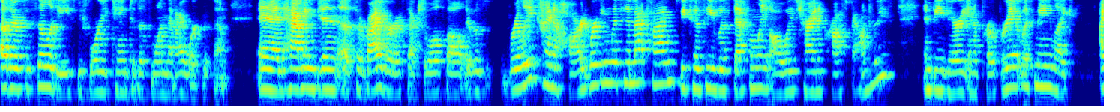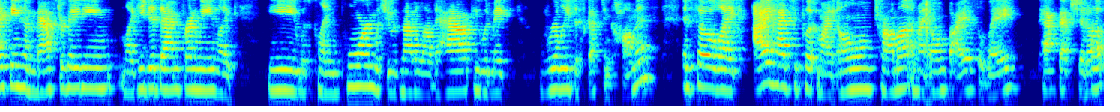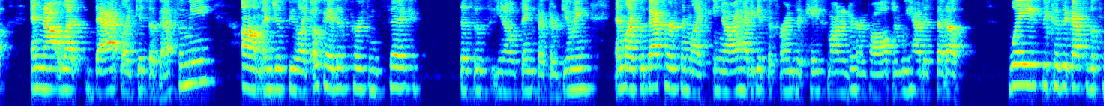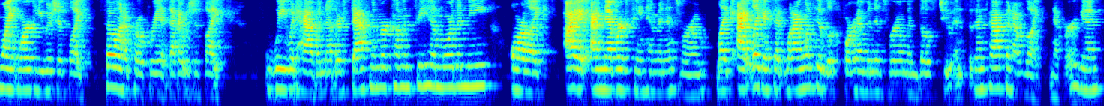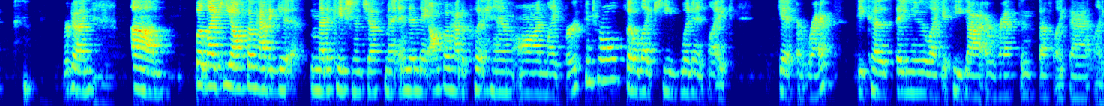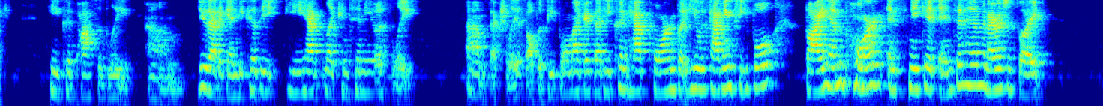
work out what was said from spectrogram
other facilities before he came to this one that I worked with him. And having been a survivor of sexual assault, it was really kind of hard working with him at times because he was definitely always trying to cross boundaries and be very inappropriate with me. Like I seen him masturbating, like he did that in front of me, like he was playing porn, which he was not allowed to have. He would make really disgusting comments. And so, like, I had to put my own trauma and my own bias away, pack that shit up, and not let that like get the best of me. Um, and just be like, okay, this person's sick. This is, you know, things that they're doing. And like with that person, like, you know, I had to get the forensic case monitor involved and we had to set up ways because it got to the point where he was just like so inappropriate that it was just like we would have another staff member come and see him more than me or like I I never seen him in his room. Like I like I said, when I went to look for him in his room and those two incidents happened, I was like, never again. We're done. Um, but like he also had to get medication adjustment and then they also had to put him on like birth control. So like he wouldn't like get erect because they knew like if he got erect and stuff like that, like he could possibly um, do that again because he he had like continuously um, sexually assaulted people. And like I said, he couldn't have porn, but he was having people buy him porn and sneak it into him. And I was just like,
